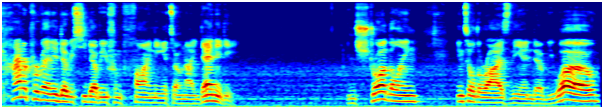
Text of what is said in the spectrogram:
kind of prevented WCW from finding its own identity and struggling until the rise of the NWO,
